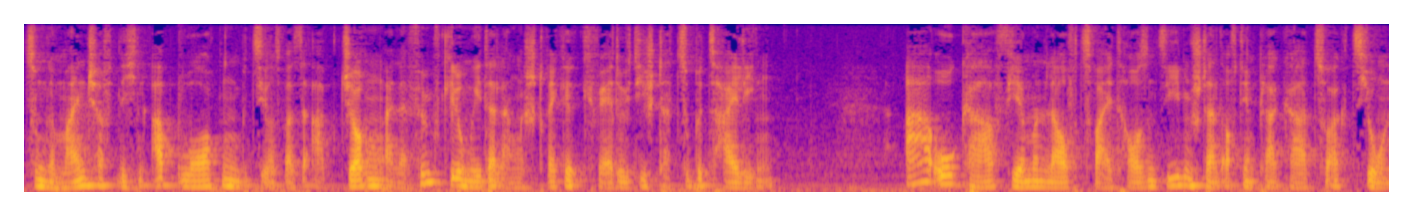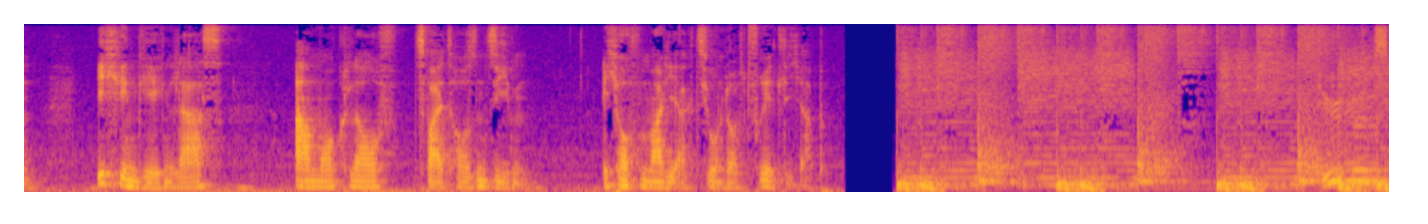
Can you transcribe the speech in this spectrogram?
zum gemeinschaftlichen Abwalken bzw. Abjoggen einer 5 Kilometer langen Strecke quer durch die Stadt zu beteiligen. AOK Firmenlauf 2007 stand auf dem Plakat zur Aktion. Ich hingegen las Amoklauf 2007. Ich hoffe mal, die Aktion läuft friedlich ab. Dübels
